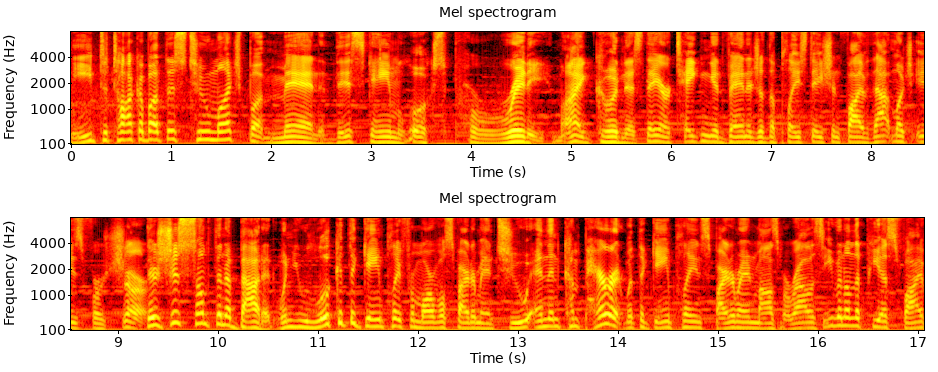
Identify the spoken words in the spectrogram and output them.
need to talk about this too much, but man, this game looks pretty. My goodness, they are taking advantage of the PlayStation 5. That much is for sure. There's just something about it when you look at the gameplay from Marvel Spider-Man 2 and then compare it with the gameplay in Spider-Man Miles Morales, even on the PS5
